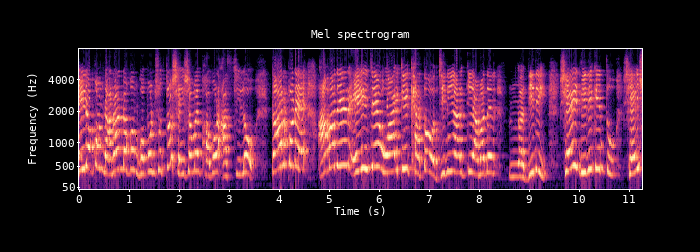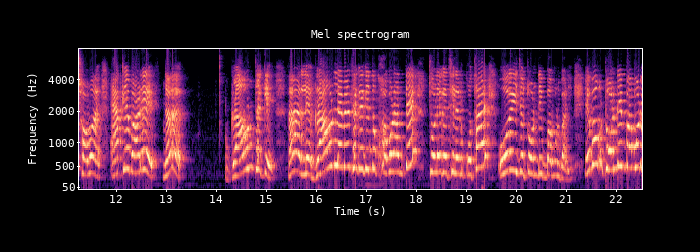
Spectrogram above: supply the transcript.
এই রকম নানান রকম গোপন সূত্র সেই সময় খবর আসছিল। তারপরে আমাদের এই যে ওয়াইটি খ্যাত, যিনি আর কি আমাদের দিদি, সেই দিদি কিন্তু সেই সময় একেবারে হ্যাঁ গ্রাউন্ড থেকে হ্যাঁ গ্রাউন্ড লেভেল থেকে কিন্তু খবর আনতে চলে গেছিলেন কোথায়? ওই যে টন্ডিপ বাবুর বাড়ি। এবং টন্ডিপ বাবুর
